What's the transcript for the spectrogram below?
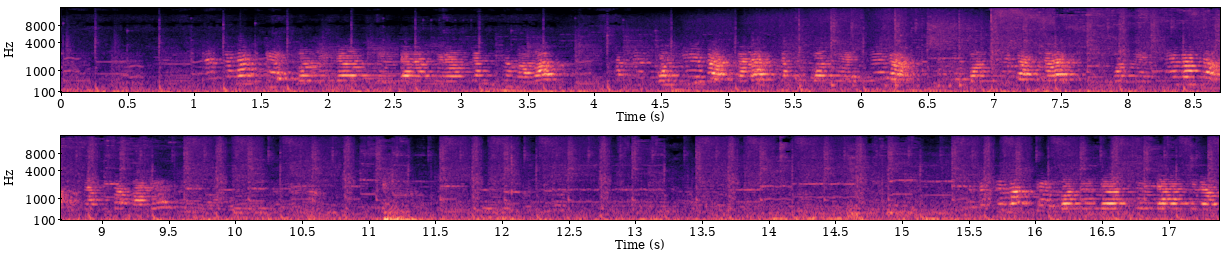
きましてご入場していただくお客様は150番から159番、150番から159番のお客様です。ご入場していただけるお客様は、30番から30番、30番から30番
